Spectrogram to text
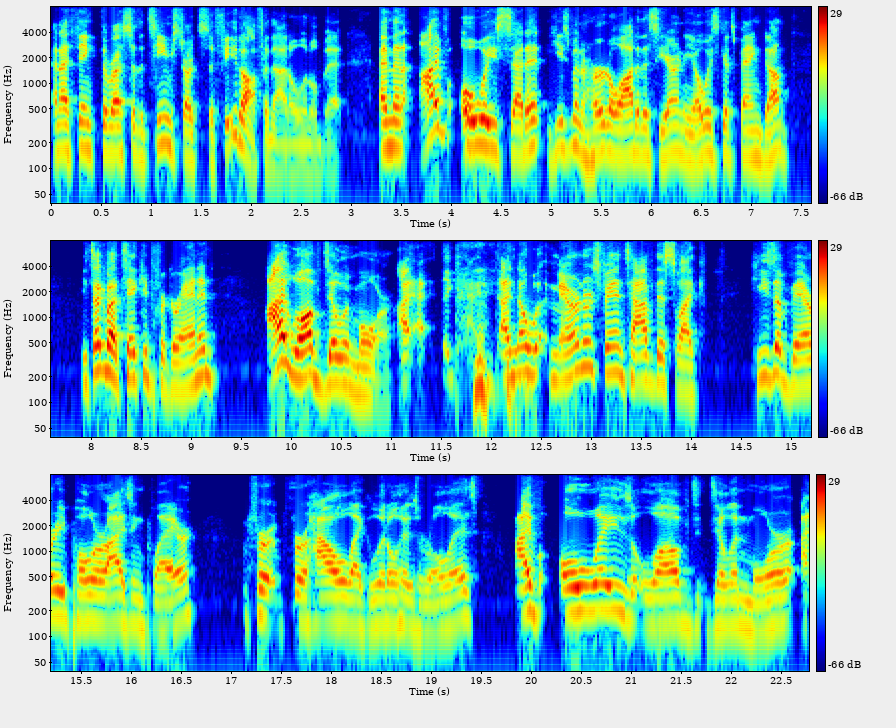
and i think the rest of the team starts to feed off of that a little bit and then i've always said it he's been hurt a lot of this year and he always gets banged up you talk about taking for granted. I love Dylan Moore. I I, I know Mariners fans have this like he's a very polarizing player for for how like little his role is. I've always loved Dylan Moore. I,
